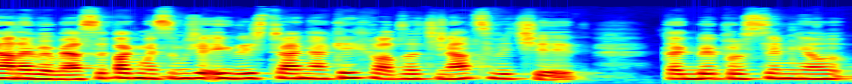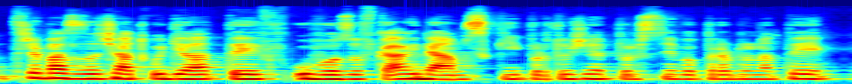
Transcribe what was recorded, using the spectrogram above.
já nevím, já si pak myslím, že i když třeba nějaký chlap začíná cvičit, tak by prostě měl třeba za začátku dělat ty v úvozovkách dámský, protože prostě opravdu na ty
